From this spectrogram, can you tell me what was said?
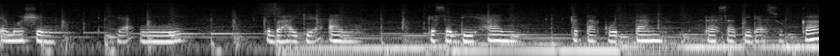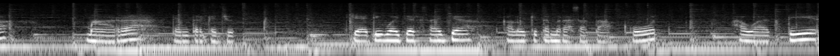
emotion, yakni kebahagiaan, kesedihan, ketakutan, rasa tidak suka, marah, dan terkejut. Jadi wajar saja kalau kita merasa takut, khawatir,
